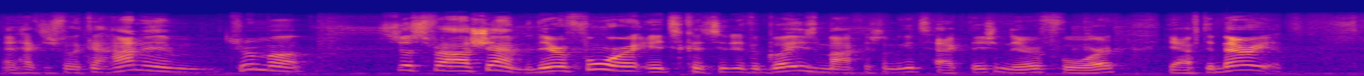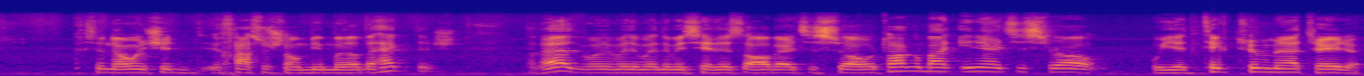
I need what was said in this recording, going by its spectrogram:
and hektish for the Kahanim, Truma. It's just for Hashem. Therefore, it's considered if a guy is makish something it's hektish, and therefore you have to bury it. So no one should chas be moil hektish. When, when, we say this all about Yisrael, we're talking about in Eretz Yisrael, where you take Truma Trader.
